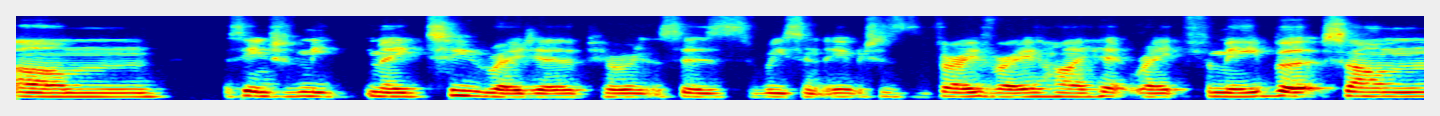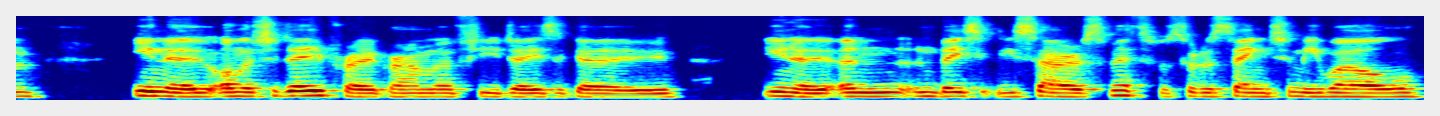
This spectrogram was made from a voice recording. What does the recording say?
um, I seem to have made two radio appearances recently, which is very, very high hit rate for me. But, um, you know, on the Today program a few days ago, you know, and, and basically Sarah Smith was sort of saying to me, well,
